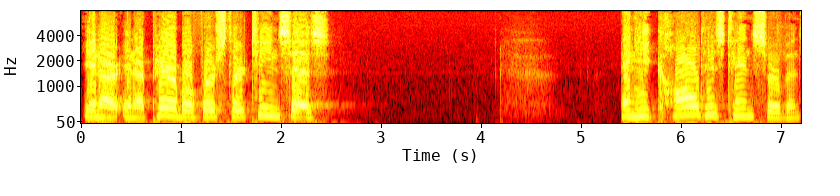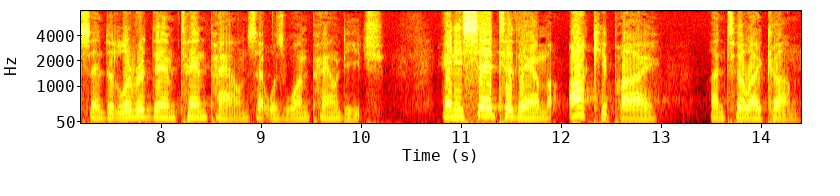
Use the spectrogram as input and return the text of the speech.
In our, in our parable, verse 13 says, And he called his ten servants and delivered them ten pounds, that was one pound each. And he said to them, Occupy until I come.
